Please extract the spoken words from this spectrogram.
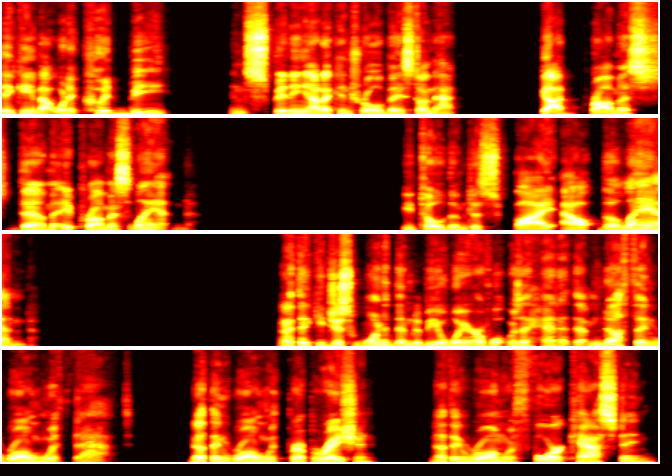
thinking about what it could be and spinning out of control based on that. God promised them a promised land. He told them to spy out the land. And I think he just wanted them to be aware of what was ahead of them. Nothing wrong with that. Nothing wrong with preparation. nothing wrong with forecasting.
